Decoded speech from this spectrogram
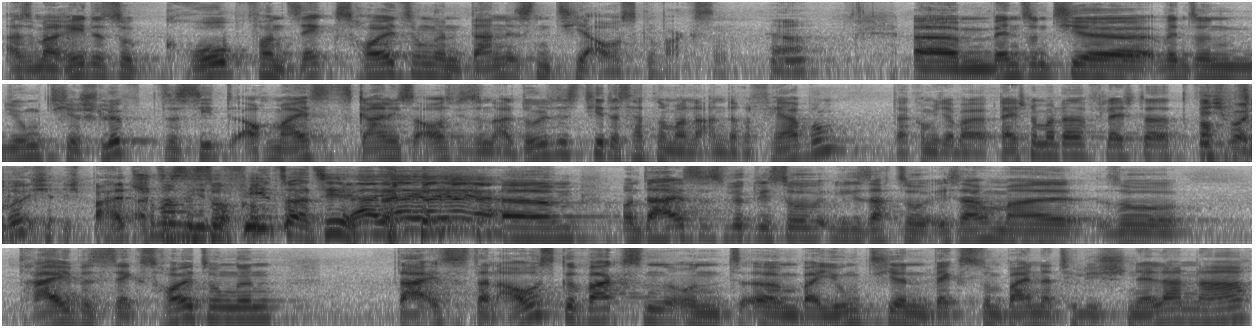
Also man redet so grob von sechs Häutungen, dann ist ein Tier ausgewachsen. Ja. Ähm, wenn so ein Tier, wenn so ein Jungtier schlüpft, das sieht auch meistens gar nicht so aus wie so ein adultes Tier. Das hat nochmal eine andere Färbung. Da komme ich aber gleich nochmal da vielleicht da drauf Ich wollte- zurück. ich- ich behalte schon das mal im ist so viel zu erzählen. Ja, ja, ja, ja, ähm, und da ist es wirklich so, wie gesagt, so ich sage mal so drei bis sechs Häutungen. Da ist es dann ausgewachsen und ähm, bei Jungtieren wächst so ein Bein natürlich schneller nach,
